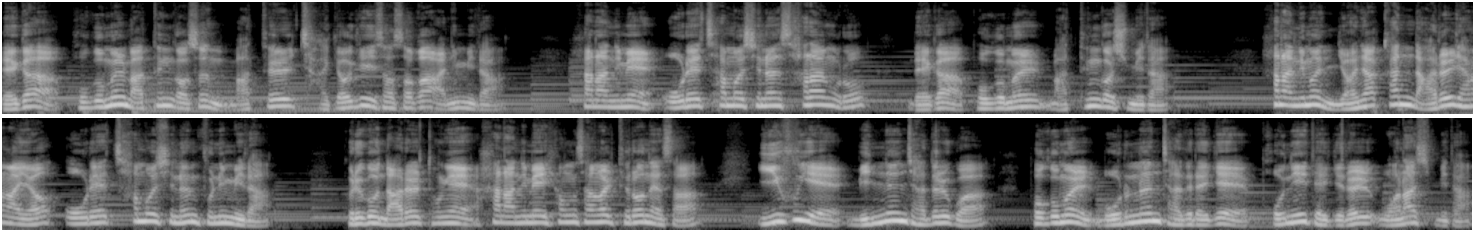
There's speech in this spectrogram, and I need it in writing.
내가 복음을 맡은 것은 맡을 자격이 있어서가 아닙니다. 하나님의 오래 참으시는 사랑으로 내가 복음을 맡은 것입니다. 하나님은 연약한 나를 향하여 오래 참으시는 분입니다. 그리고 나를 통해 하나님의 형상을 드러내사 이후에 믿는 자들과 복음을 모르는 자들에게 본이 되기를 원하십니다.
